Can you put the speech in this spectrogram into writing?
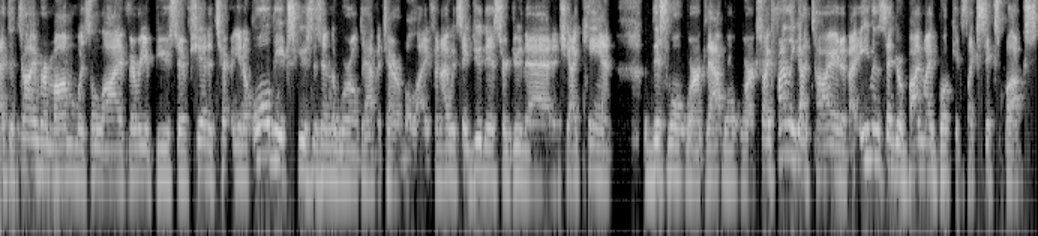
at the time her mom was alive, very abusive. She had a, ter- you know, all the excuses in the world to have a terrible life. And I would say, do this or do that, and she, I can't. This won't work. That won't work. So I finally got tired of. I even said to her, buy my book. It's like six bucks.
